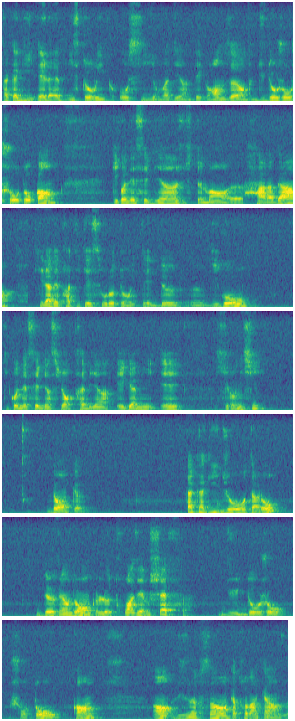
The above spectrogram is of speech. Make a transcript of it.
Takagi, élève historique aussi, on va dire, des grandes heures du dojo Shotokan, qui connaissait bien justement euh, Harada, qu'il avait pratiqué sous l'autorité de euh, Gigo, qui connaissait bien sûr très bien Egami et Hironishi. Donc, Takagi Jotaro, devient donc le troisième chef du dojo Shoto Kan en 1995.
